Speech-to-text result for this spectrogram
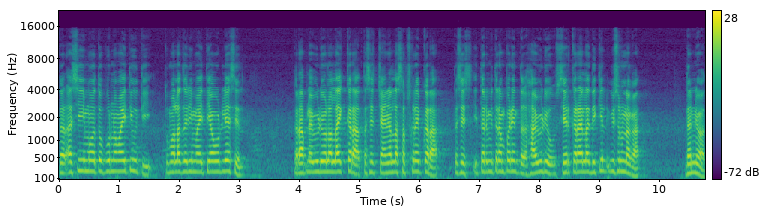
तर अशी ही महत्त्वपूर्ण माहिती होती. तुम्हाला जरी माहिती आवडली असेल तर आपल्या व्हिडिओला लाईक करा तसेच चॅनलला सबस्क्राईब करा. तसेच इतर मित्रांपर्यंत हा व्हिडिओ शेअर करायला देखील विसरू नका. धन्यवाद.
